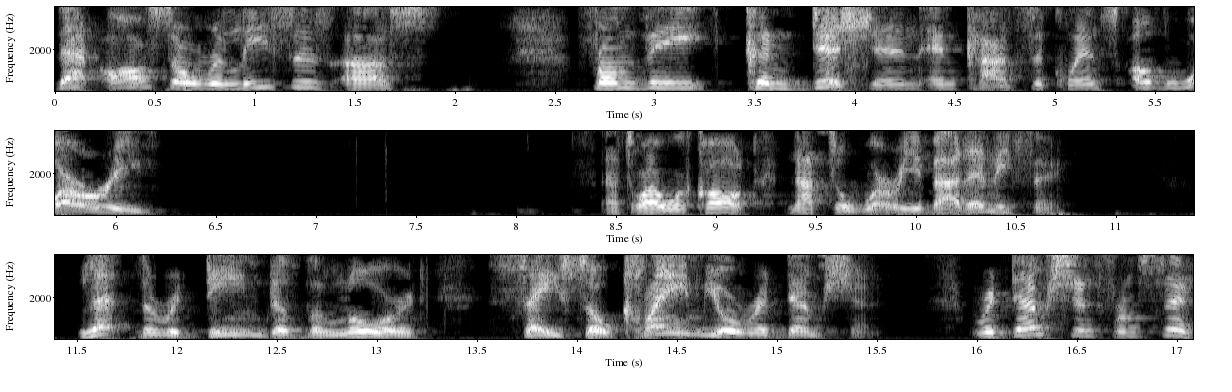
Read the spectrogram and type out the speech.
that also releases us from the condition and consequence of worry. That's why we're called not to worry about anything. Let the redeemed of the Lord say so. Claim your redemption. Redemption from sin.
